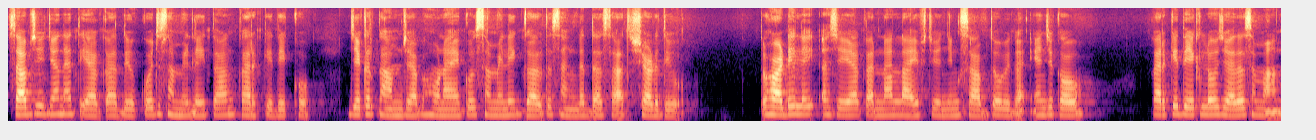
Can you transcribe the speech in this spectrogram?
ਸਭ ਚੀਜ਼ਾਂ ਦਾ ਤਿਆਗ ਕਰ ਦਿਓ। ਕੁਝ ਸਮੇਂ ਲਈ ਤਾਂ ਕਰਕੇ ਦੇਖੋ। ਜੇਕਰ ਕਾਮਯਾਬ ਹੋਣਾ ਹੈ, ਕੁਝ ਸਮੇਂ ਲਈ ਗਲਤ ਸੰਗਤ ਦਾ ਸਾਥ ਛੱਡ ਦਿਓ। ਤੁਹਾਡੇ ਲਈ ਅਜਿਹਾ ਕਰਨਾ ਲਾਈਫ ਚੇਂਜਿੰਗ ਸਾਬਤ ਹੋਵੇਗਾ। ਇੰਜ ਕਹੋ, ਕਰਕੇ ਦੇਖ ਲਓ, ਜ਼ਿਆਦਾ ਸਮਾਂ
